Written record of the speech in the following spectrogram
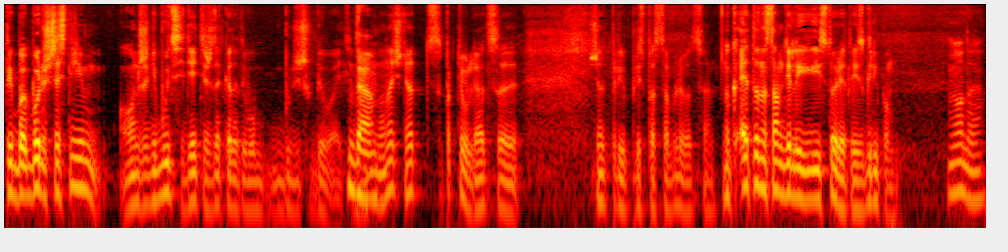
ты бо- борешься с ним, он же не будет сидеть и ждать, когда ты его будешь убивать. Да. Он начнет сопротивляться, начнет при- приспосабливаться. Ну, это на самом деле история-то и с гриппом. Ну да.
